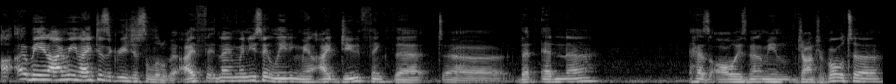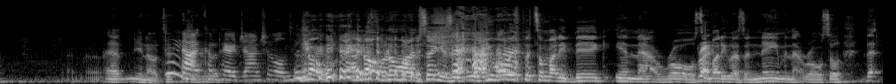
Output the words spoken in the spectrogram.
I mean, I mean, I disagree just a little bit. I think when you say leading man, I do think that uh, that Edna has always been. I mean, John Travolta, and you know, Do not compare John Travolta. No, I know, no. What I'm saying is, that if you always put somebody big in that role, Right. somebody who has a name in that role, so that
